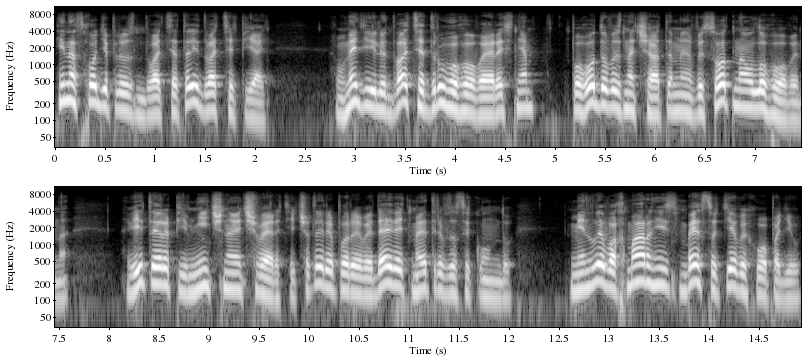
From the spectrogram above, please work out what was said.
і на сході плюс 23-25. В неділю 22 вересня погоду визначатиме висотна улоговина. Вітер північної чверті 4 пориви 9 метрів за секунду. Мінлива хмарність без суттєвих опадів.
